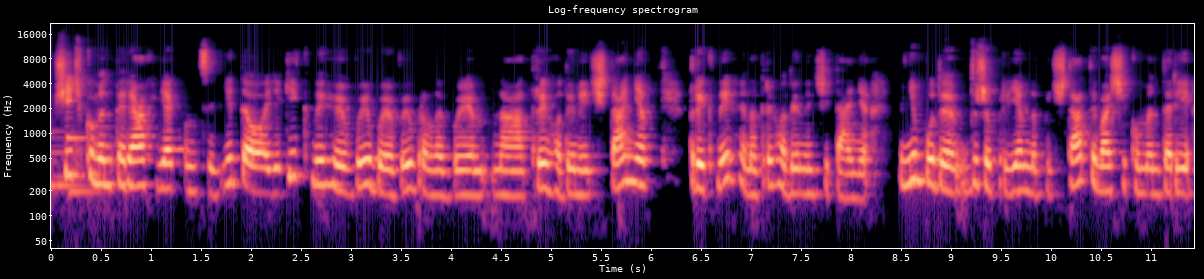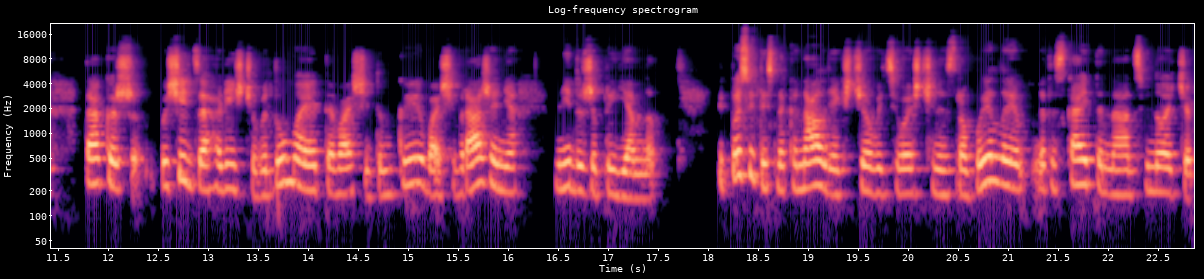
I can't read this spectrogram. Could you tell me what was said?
Пишіть в коментарях, як вам це відео, які книги ви би вибрали би на 3 години читання, три книги на 3 години читання. Мені буде дуже приємно почитати ваші коментарі. Також пишіть взагалі, що ви думаєте, ваші думки, ваші враження. Мені дуже приємно. Підписуйтесь на канал, якщо ви цього ще не зробили. Натискайте на дзвіночок,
